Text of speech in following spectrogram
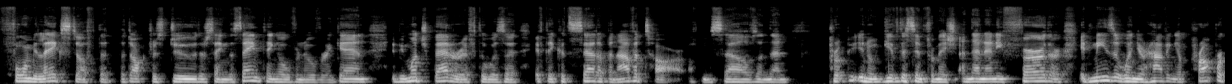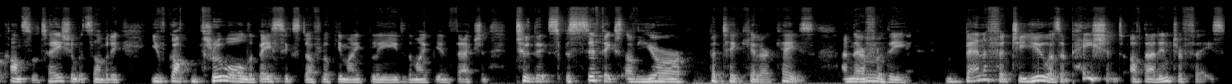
formulaic stuff that the doctors do. They're saying the same thing over and over again. It'd be much better if there was a if they could set up an avatar of themselves and then you know give this information and then any further it means that when you're having a proper consultation with somebody you've gotten through all the basic stuff look you might bleed there might be infection to the specifics of your particular case and therefore mm. the benefit to you as a patient of that interface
